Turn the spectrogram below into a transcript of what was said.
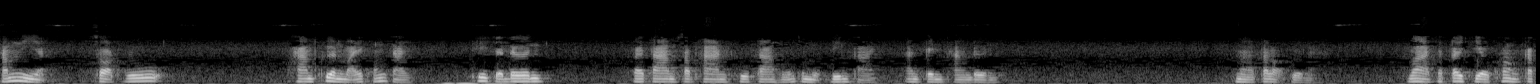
สำเนียกสอดรู้ความเคลื่อนไหวของใจ ที่จะเดินไปตามสะพานคือตาหูจมูกลิ้นกาย อันเป็นทางเดิน มาตลอดเวลาว่าจะไปเกี่ยวข้องกับ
